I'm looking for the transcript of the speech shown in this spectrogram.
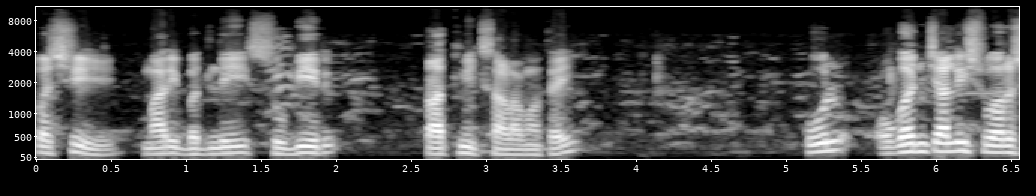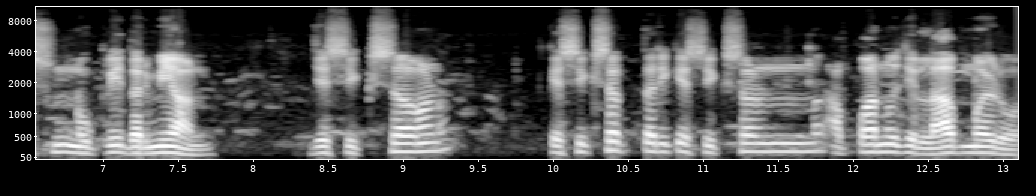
પછી મારી બદલી સુબીર પ્રાથમિક શાળામાં થઈ. કુલ ઓગણચાલીસ વર્ષ નોકરી દરમિયાન જે શિક્ષણ કે શિક્ષક તરીકે શિક્ષણ આપવાનો જે લાભ મળ્યો,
